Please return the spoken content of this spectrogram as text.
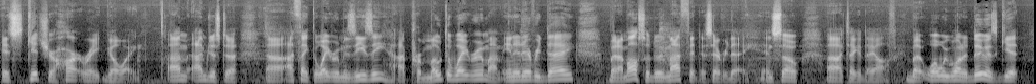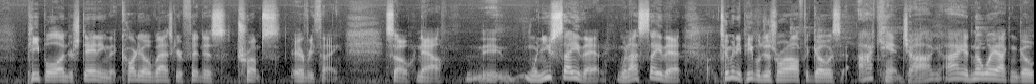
It's get your heart rate going. I'm, I'm just a, uh, I think the weight room is easy. I promote the weight room. I'm in it every day, but I'm also doing my fitness every day. And so uh, I take a day off. But what we want to do is get people understanding that cardiovascular fitness trumps everything. So now, when you say that, when I say that, too many people just run off to go and say, "I can't jog. I had no way I can go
